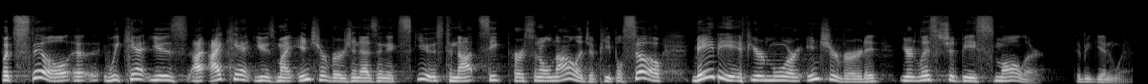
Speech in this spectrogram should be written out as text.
But still, uh, we can't use, I, I can't use my introversion as an excuse to not seek personal knowledge of people. So maybe if you're more introverted, your list should be smaller to begin with.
